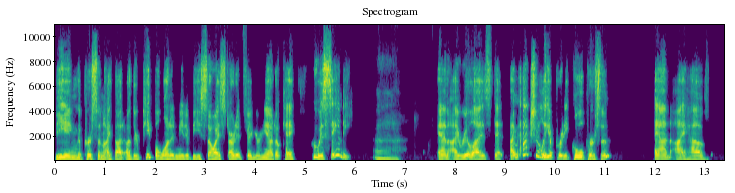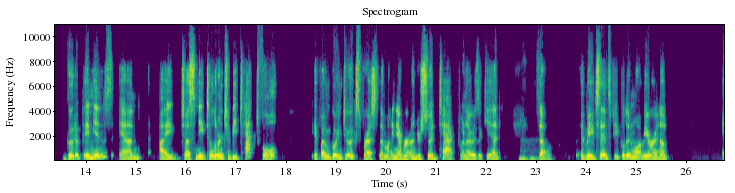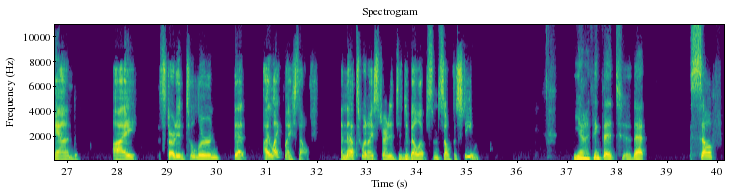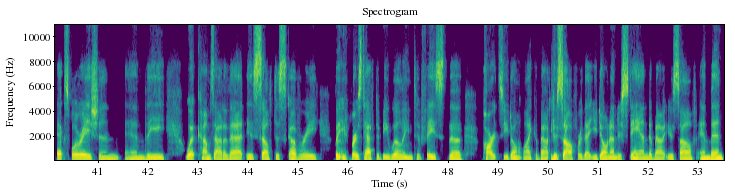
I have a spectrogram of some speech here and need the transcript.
being the person I thought other people wanted me to be. So I started figuring out okay, who is Sandy? Uh. And I realized that I'm actually a pretty cool person and I have good opinions and I just need to learn to be tactful if I'm going to express them. I never understood tact when I was a kid. Mm-hmm. So it made sense. People didn't want me around. And I started to learn that I like myself And that's when I started to develop some self esteem. Yeah, I think that uh, that self exploration and the what comes out of that is self discovery but you first have to be willing to face the parts you don't like about yourself or that you don't understand about yourself. And then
